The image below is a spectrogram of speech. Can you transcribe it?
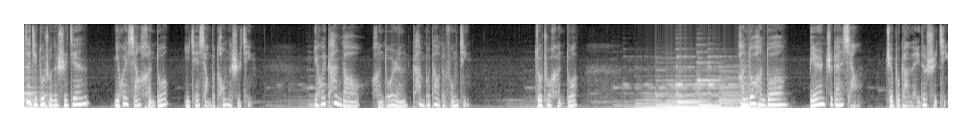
自己独处的时间，你会想很多以前想不通的事情，也会看到很多人看不到的风景，做出很多很多很多别人只敢想却不敢为的事情。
